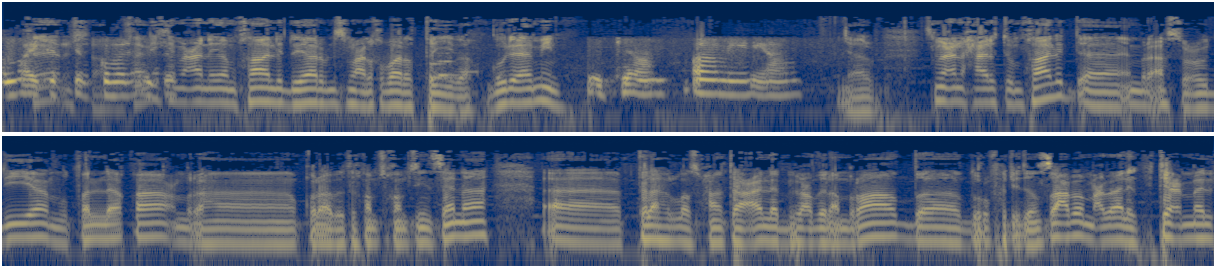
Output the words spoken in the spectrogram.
الله يكتبكم خليكي معنا يا ام خالد ويا رب نسمع الأخبار الطيبة. قولي آمين. آمين يا رب. يا رب. سمعنا حالة أم خالد آه، امرأة سعودية مطلقة عمرها قرابة ال 55 سنة آه، ابتلاها الله سبحانه وتعالى ببعض الأمراض آه، ظروفها جدا صعبة مع ذلك بتعمل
